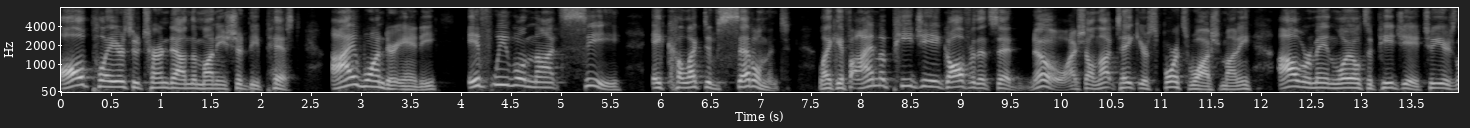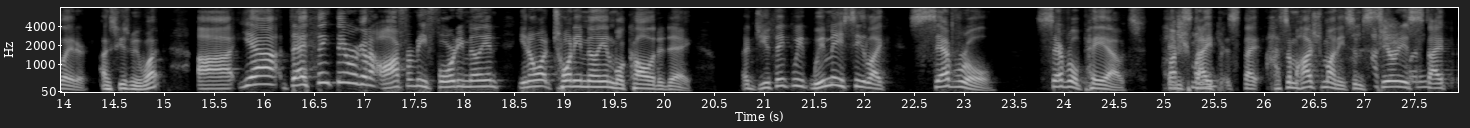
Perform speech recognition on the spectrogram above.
All players who turn down the money should be pissed. I wonder, Andy, if we will not see a collective settlement. Like if I'm a PGA golfer that said, no, I shall not take your sports wash money, I'll remain loyal to PGA two years later. Excuse me, what? Uh, yeah, I think they were going to offer me 40 million. You know what? 20 million, we'll call it a day. Uh, do you think we we may see like several several payouts, hush money, some hush money, some hush serious stipend?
